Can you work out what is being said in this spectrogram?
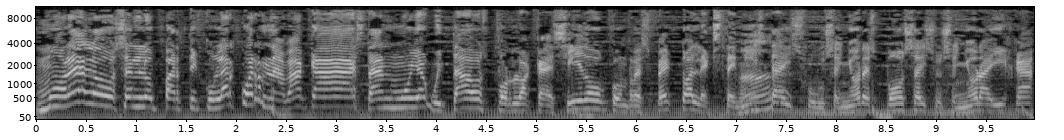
Morelos, en lo particular Cuernavaca, están muy agüitados por lo acaecido con respecto al extenista Ah. y su señora esposa y su señora hija.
